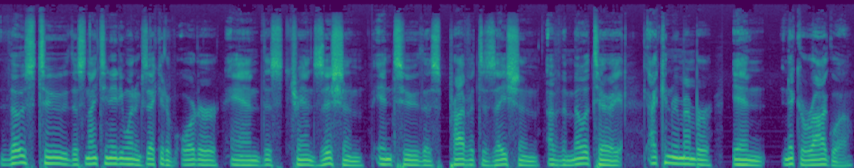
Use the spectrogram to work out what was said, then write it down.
those two, this 1981 executive order and this transition into this privatization of the military. I can remember in Nicaragua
